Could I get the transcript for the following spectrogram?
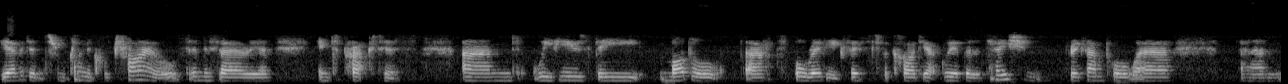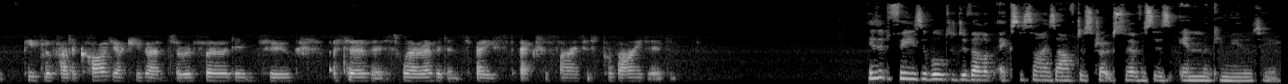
the evidence from clinical trials in this area into practice. And we've used the model that already exists for cardiac rehabilitation, for example, where um, people who've had a cardiac event are referred into a service where evidence-based exercise is provided. Is it feasible to develop exercise after stroke services in the community?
